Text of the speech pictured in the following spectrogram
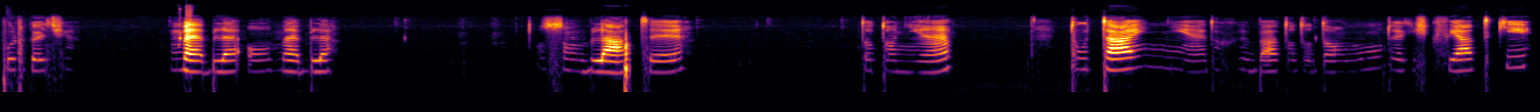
Poczekajcie. Meble, o meble. To są blaty. To to nie. Tutaj nie, to chyba to do domu. Tu jakieś kwiatki.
